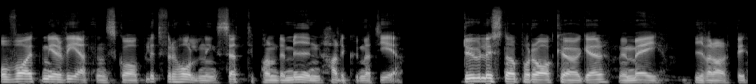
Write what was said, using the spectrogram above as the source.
och vad ett mer vetenskapligt förhållningssätt till pandemin hade kunnat ge. Du lyssnar på Rak Höger med mig, Ivar Arpi.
